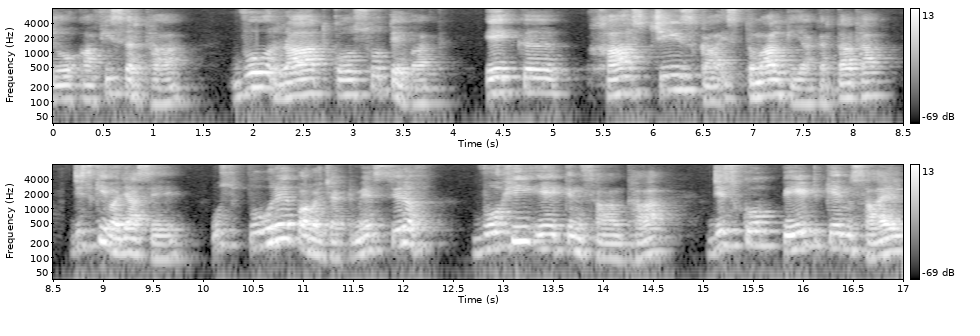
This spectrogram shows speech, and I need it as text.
جو آفیسر تھا، وہ رات کو سوتے وقت ایک خاص چیز کا استعمال کیا کرتا تھا، جس کی وجہ سے اس پورے پروجیکٹ میں صرف وہی ایک انسان تھا جس کو پیٹ کے مسائل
